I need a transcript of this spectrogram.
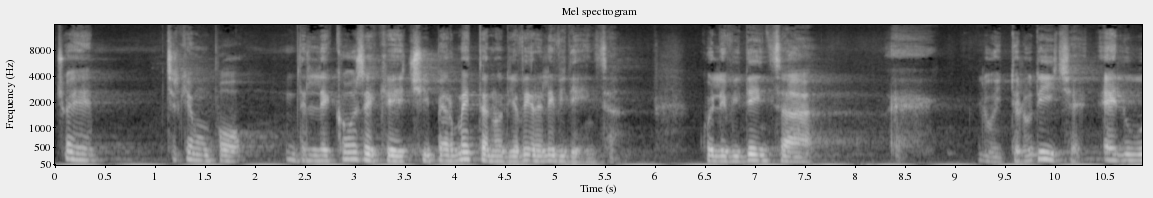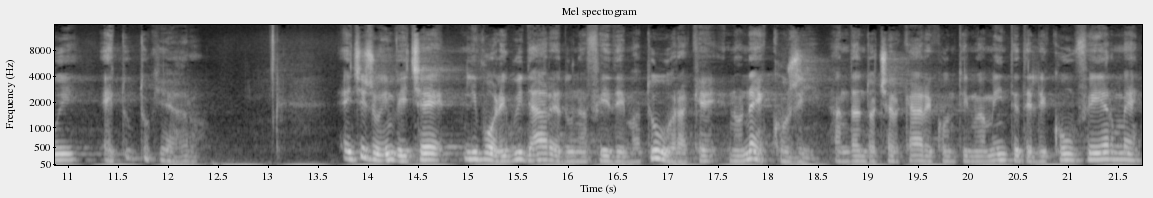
Cioè cerchiamo un po' delle cose che ci permettano di avere l'evidenza. Quell'evidenza, eh, lui te lo dice, è lui, è tutto chiaro. E Gesù invece li vuole guidare ad una fede matura, che non è così, andando a cercare continuamente delle conferme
